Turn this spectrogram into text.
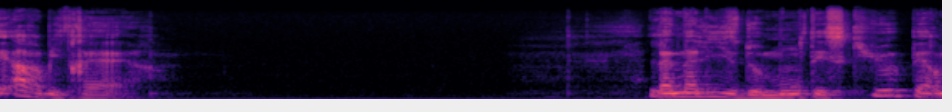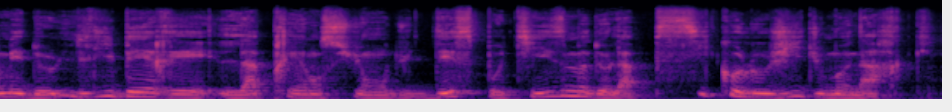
et arbitraire. L'analyse de Montesquieu permet de libérer l'appréhension du despotisme de la psychologie du monarque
